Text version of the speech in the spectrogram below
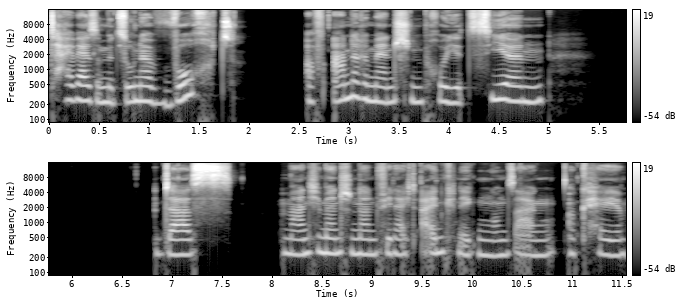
teilweise mit so einer Wucht auf andere Menschen projizieren, dass manche Menschen dann vielleicht einknicken und sagen, okay,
